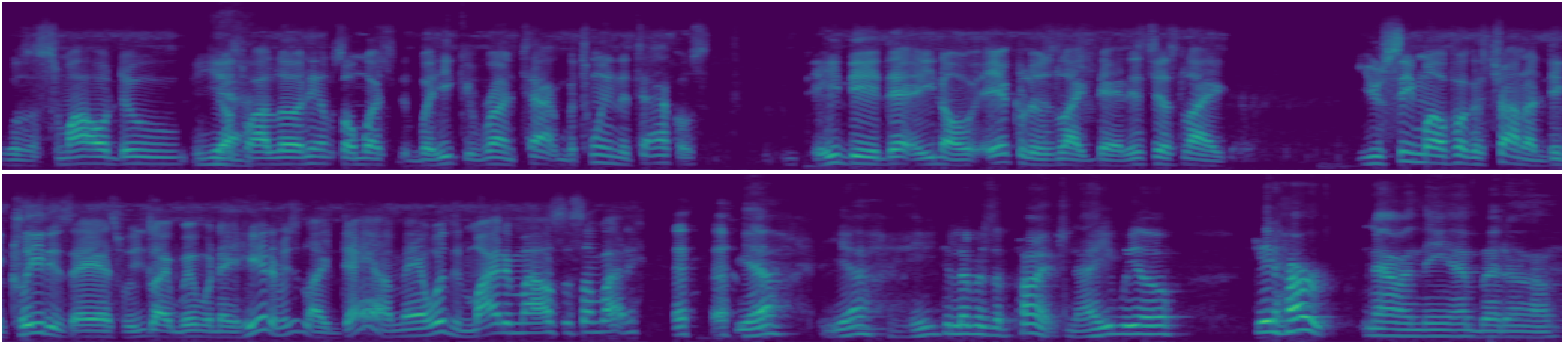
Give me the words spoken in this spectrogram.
was a small dude. Yeah. That's why I loved him so much. But he could run tack between the tackles. He did that. You know, Ekeler's like that. It's just like you see motherfuckers trying to deplete his ass, but he's like, but when they hit him, it's like, damn, man, was it Mighty Mouse or somebody? Yeah, yeah. He delivers a punch. Now he will get hurt now and then, but um,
